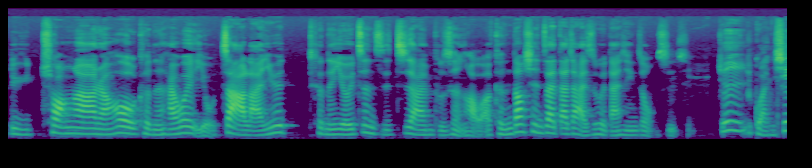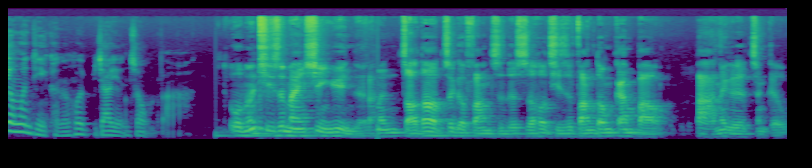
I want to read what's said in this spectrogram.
铝窗啊，然后可能还会有栅栏，因为可能有一阵子治安不是很好啊，可能到现在大家还是会担心这种事情，就是管线问题可能会比较严重吧。我们其实蛮幸运的，我们找到这个房子的时候，其实房东刚把把那个整个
